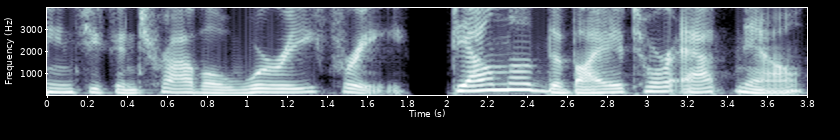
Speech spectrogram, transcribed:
means you can travel worry free. Download the Viator app now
